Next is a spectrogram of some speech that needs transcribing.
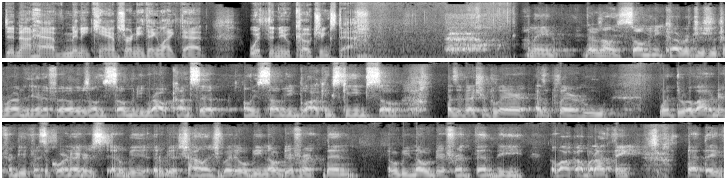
did not have mini camps or anything like that with the new coaching staff? I mean, there's only so many coverages you can run in the NFL. There's only so many route concept, only so many blocking schemes. So, as a veteran player, as a player who went through a lot of different defensive coordinators, it'll be it'll be a challenge, but it will be no different than it would be no different than the the lockout. But I think that they've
